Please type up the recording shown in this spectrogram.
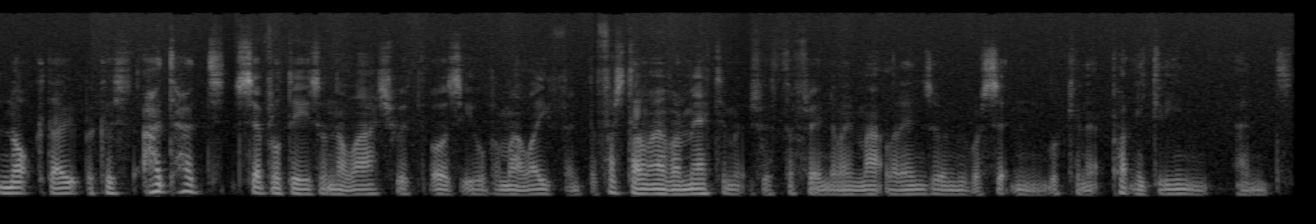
knocked out because I'd had several days on the lash with Ossie over my life. And the first time I ever met him, it was with a friend of mine, Matt Lorenzo, and we were sitting looking at Putney Green and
